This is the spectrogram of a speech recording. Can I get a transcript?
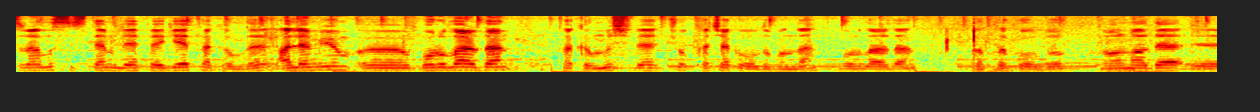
sıralı sistem LPG takıldı. Alüminyum e, borulardan takılmış ve çok kaçak oldu bundan. Borulardan patlak oldu. Normalde e,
